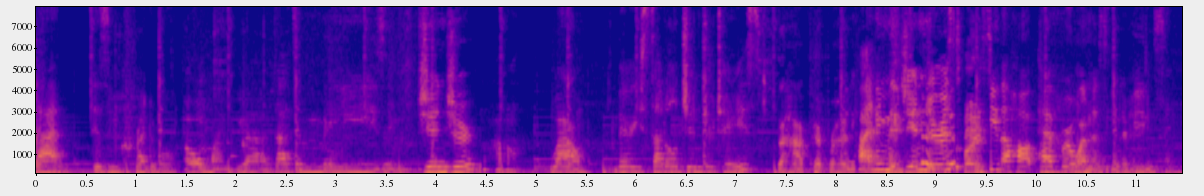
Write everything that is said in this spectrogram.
That is incredible. Oh my god, that's amazing. Ginger. Wow. Wow. Very subtle ginger taste. The hot pepper honey. Finding the ginger is spicy. The hot pepper one is gonna be insane.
